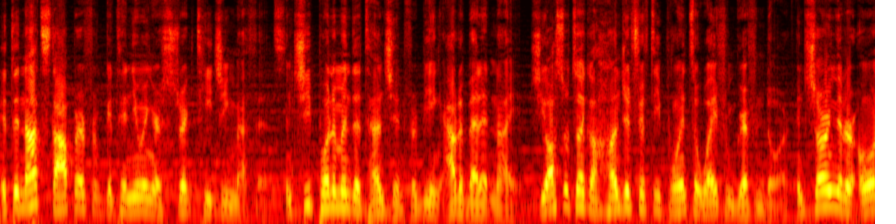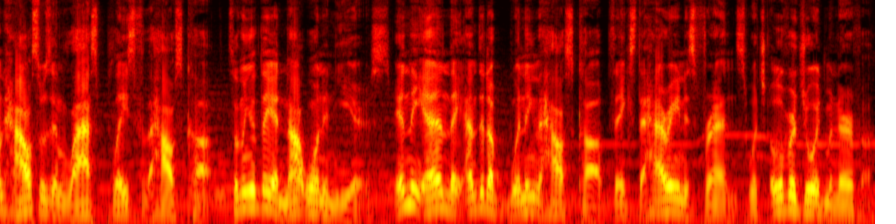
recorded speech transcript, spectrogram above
it did not stop her from continuing her strict teaching methods, and she put him in detention for being out of bed at night. She also took 150 points away from Gryffindor, ensuring that her own house was in last place for the House Cup, something that they had not won in years. In the end, they ended up winning the House Cup thanks to Harry and his friends, which overjoyed Minerva.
